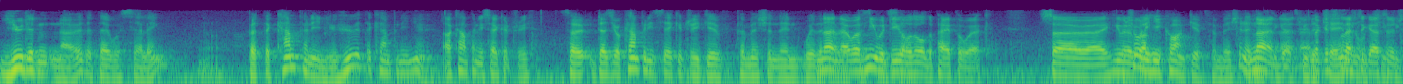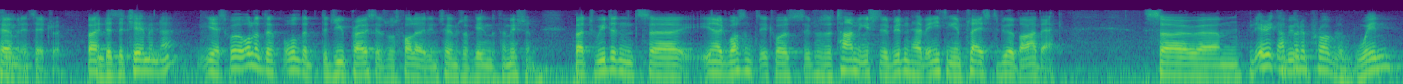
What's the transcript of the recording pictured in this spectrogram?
You didn't know that they were selling, No. but the company knew. Who at the company knew? Our company secretary. So does your company secretary give permission then with No, no. Well, he would deal with all the papaperwork. So uh, he would Surely he can't give permission. It no, has to no, go no. through Look, the it still chairman to go through the chairman, etc. But And did the chairman know? Yes, well, all of the all the, the due process was followed in terms of getting the permission, but we didn't. Uh, you know, it wasn't. It was it was a timing issue that we didn't have anything in place to do a buyback. So um, But Erik, I've got a problem. When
